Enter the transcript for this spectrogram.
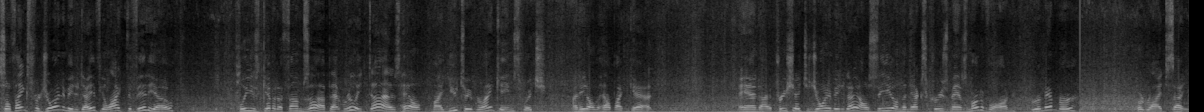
So thanks for joining me today. If you liked the video, please give it a thumbs up. That really does help my YouTube rankings, which I need all the help I can get. And I appreciate you joining me today. I'll see you on the next Cruise Man's Motovlog. Remember, but ride safe.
